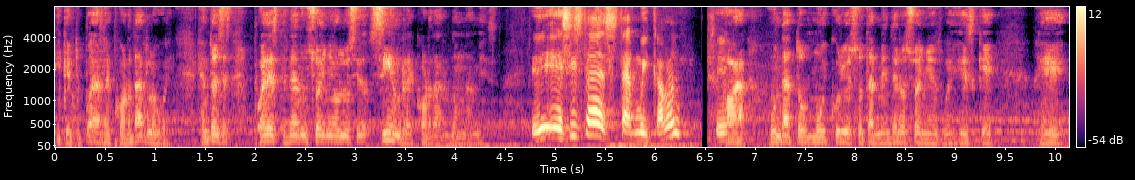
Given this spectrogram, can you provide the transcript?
y que tú puedas recordarlo, güey. Entonces, puedes tener un sueño lúcido sin recordar, no mames. Eh, sí está, sí está muy cabrón. Sí. Ahora, un dato muy curioso también de los sueños, güey, es que eh,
